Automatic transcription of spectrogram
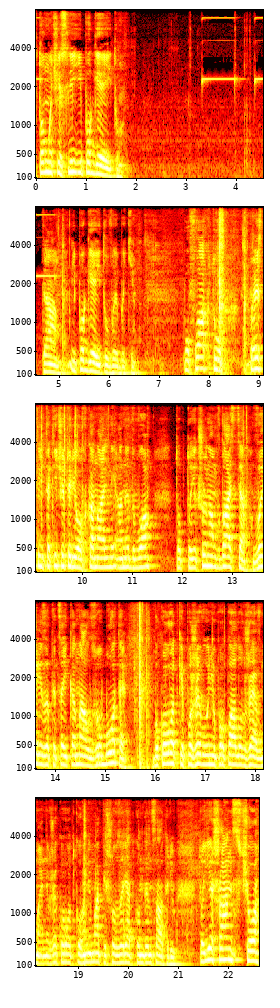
В тому числі і по гейту. Так, і по гейту вибиті. По факту пристрій такий чотирьохканальний, а не два. Тобто, якщо нам вдасться вирізати цей канал з роботи, бо коротке поживленню пропало вже в мене, вже короткого нема, пішов заряд конденсаторів, то є шанс, що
